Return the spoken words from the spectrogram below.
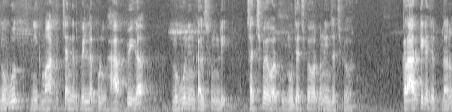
నువ్వు నీకు మాట ఇచ్చాను కదా పెళ్ళప్పుడు హ్యాపీగా నువ్వు నేను కలిసి ఉండి చచ్చిపోయే వరకు నువ్వు చచ్చిపోయే వరకు నేను చచ్చిపోయే వరకు. క్లారిటీగా చెప్తున్నాను.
